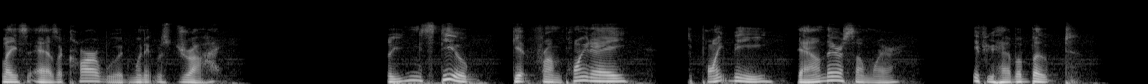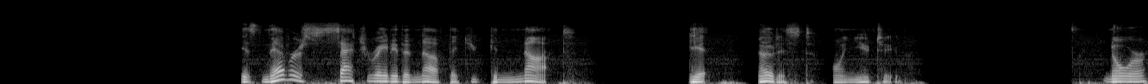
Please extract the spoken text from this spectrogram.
place as a car would when it was dry. So you can still get from point A to point B down there somewhere if you have a boat. It's never saturated enough that you cannot get noticed on YouTube. Nor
